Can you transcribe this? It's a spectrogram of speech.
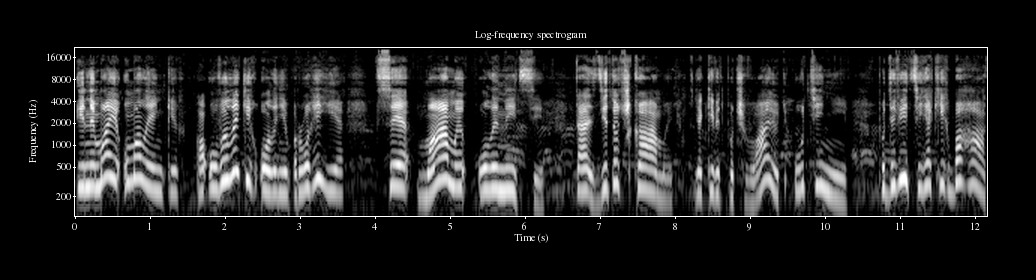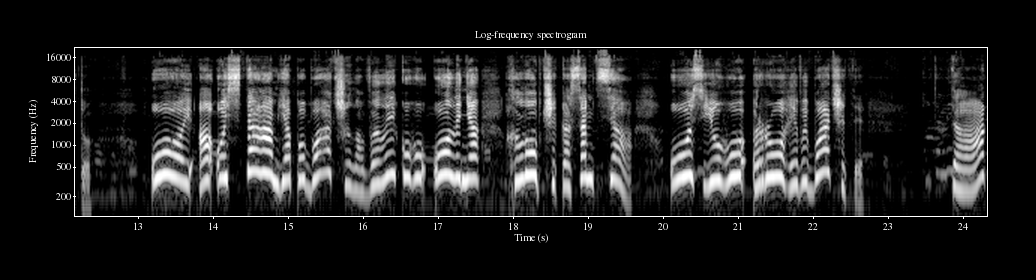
і немає у маленьких, а у великих оленів роги є. Це мами олениці та з діточками, які відпочивають у тіні. Подивіться, як їх багато. Ой, а ось там я побачила великого оленя хлопчика самця. Ось його роги, ви бачите? Так,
